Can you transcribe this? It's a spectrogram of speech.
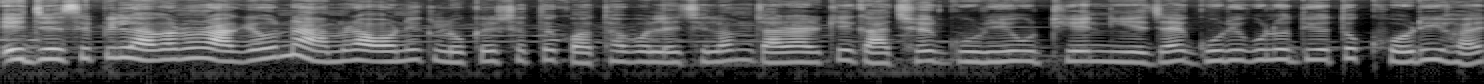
এই জেসিপি লাগানোর আগেও না আমরা অনেক লোকের সাথে কথা বলেছিলাম, যারা আর কি গাছের গুড়ি উঠিয়ে নিয়ে যায়। গুড়িগুলো দিয়ে তো খড়ি হয়।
